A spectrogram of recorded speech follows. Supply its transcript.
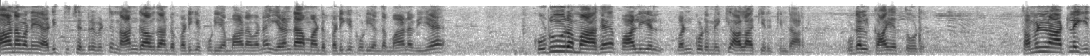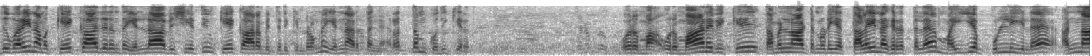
மாணவனை அடித்து சென்று விட்டு நான்காவது ஆண்டு படிக்கக்கூடிய மாணவனை இரண்டாம் ஆண்டு படிக்கக்கூடிய அந்த மாணவியை கொடூரமாக பாலியல் வன்கொடுமைக்கு ஆளாக்கி இருக்கின்றார்கள் உடல் காயத்தோடு. தமிழ்நாட்டில் இதுவரை நம்ம கேட்காதிருந்த எல்லா விஷயத்தையும் கேட்க ஆரம்பித்திருக்கின்றோம்னா என்ன அர்த்தங்க? ரத்தம் கொதிக்கிறது. ஒரு மா ஒரு மாணவிக்கு தமிழ்நாட்டினுடைய தலைநகரத்தில் மைய புள்ளியில அண்ணா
